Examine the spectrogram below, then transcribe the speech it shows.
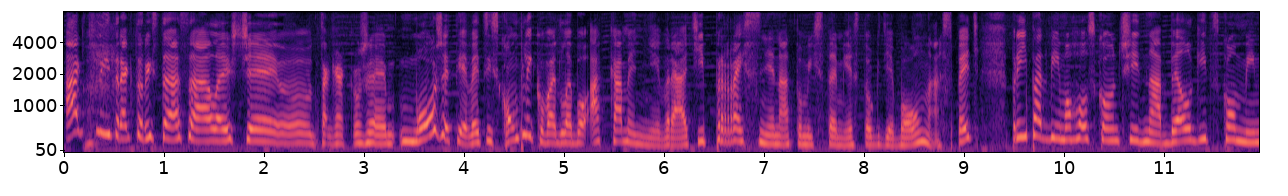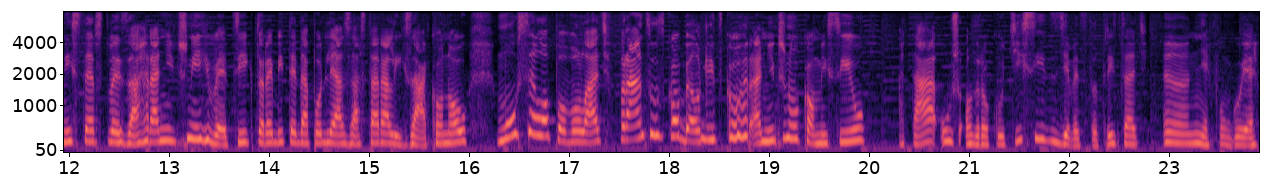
Akčný traktorista sa ale ešte e, tak akože môže tie veci skomplikovať, lebo ak kameň nevráti presne na tom isté miesto, kde bol naspäť, prípad by mohol skončiť na belgickom ministerstve zahraničných vecí, ktoré by teda podľa zastaralých zákonov muselo povolať francúzsko-belgickú hraničnú komisiu a tá už od roku 1930 e, nefunguje.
